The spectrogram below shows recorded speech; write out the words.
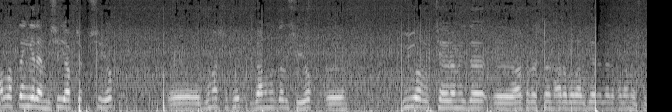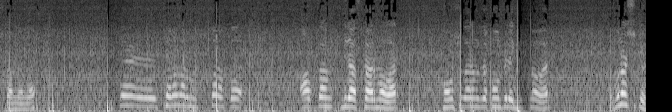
Allah'tan gelen bir şey, yapacak bir şey yok. Ee, buna şükür canımızda bir şey yok. Ee, duyuyoruz çevremizde e, arkadaşların arabaları derelere falan uçmuş kamyonlar. İşte e, seralarımız şu tarafta alttan biraz karma var. Komşularımızda komple gitme var. Buna şükür.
